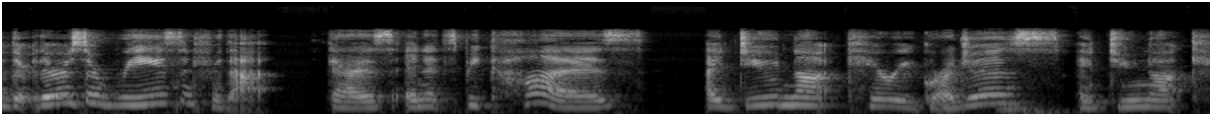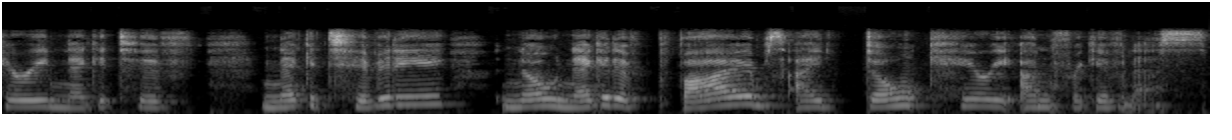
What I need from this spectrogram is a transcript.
There, there's a reason for that, guys. And it's because I do not carry grudges. I do not carry negative negativity, no negative vibes. I don't carry unforgiveness.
